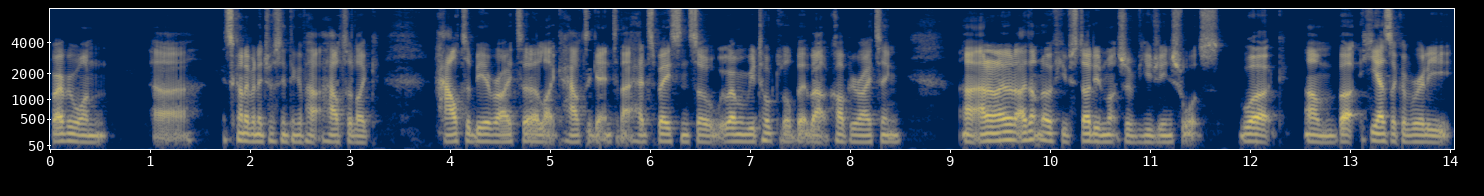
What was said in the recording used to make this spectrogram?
for everyone, uh, it's kind of an interesting thing of how, how to like how to be a writer, like how to get into that headspace. And so when we talked a little bit about copywriting, uh, I don't know, I don't know if you've studied much of Eugene Schwartz's work, um, but he has like a really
